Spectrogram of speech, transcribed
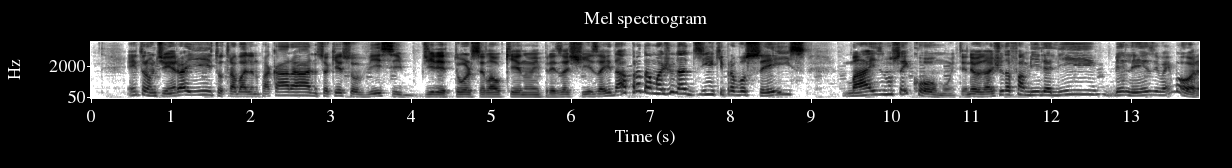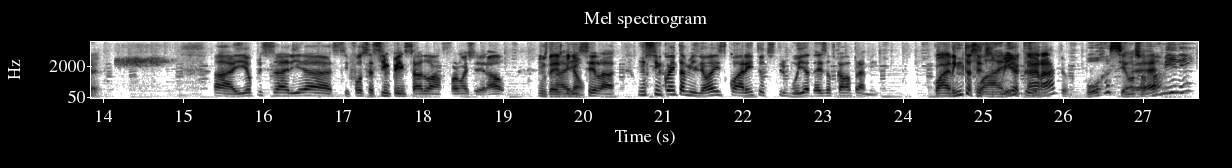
entrou um dinheiro aí, tô trabalhando pra caralho, não sei o que, sou vice-diretor, sei lá o que, numa empresa X, aí dá pra dar uma ajudadinha aqui pra vocês, mas não sei como, entendeu? Ajuda a família ali, beleza, e vai embora. Aí eu precisaria, se fosse assim pensado de uma forma geral, Uns 10 aí, milhões. sei lá, uns 50 milhões, 40 eu distribuía, 10 eu ficava pra mim. 40 você 40? distribuía? Caralho. Porra, se ama a sua É? família, hein?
